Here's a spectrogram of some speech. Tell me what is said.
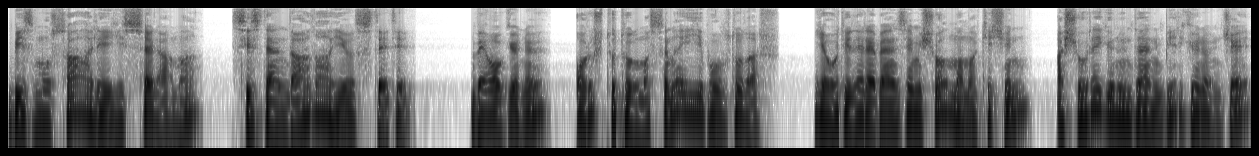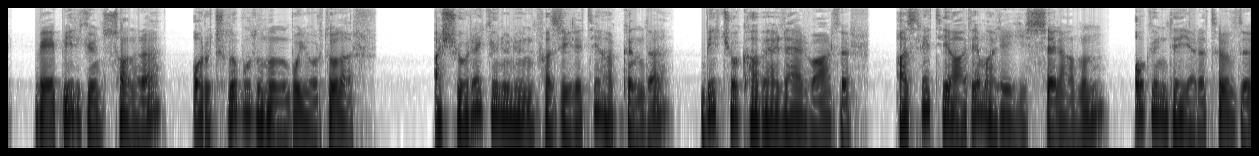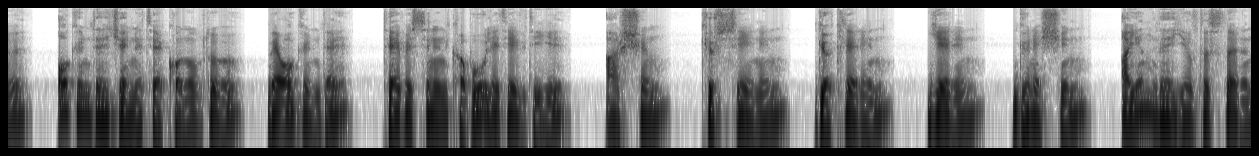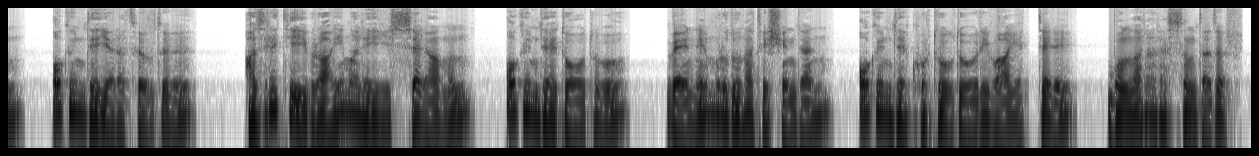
biz Musa aleyhisselama sizden daha layığız dedi. Ve o günü oruç tutulmasını iyi buldular. Yahudilere benzemiş olmamak için aşure gününden bir gün önce ve bir gün sonra oruçlu bulunun buyurdular. Aşure gününün fazileti hakkında birçok haberler vardır. Hazreti Adem aleyhisselamın o günde yaratıldığı, o günde cennete konulduğu ve o günde tevbesinin kabul edildiği, arşın, kürsinin, göklerin, yerin, güneşin, ayın ve yıldızların o günde yaratıldığı, Hazreti İbrahim aleyhisselamın o günde doğduğu ve Nemrud'un ateşinden o günde kurtulduğu rivayetleri bunlar arasındadır.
